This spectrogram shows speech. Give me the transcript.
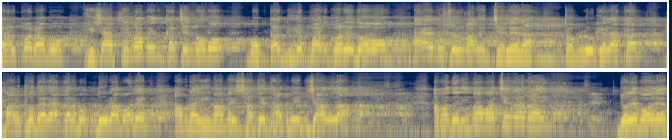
দাঁড় করাবো, হিসাব ইমামের কাছে নেব, মোক্তাদিকে পার করে দেবো। আয় মুসলমানের ছেলেরা, তমলুক এলাকার বারখোদ এলাকার বন্ধুরা বলেন আমরা ইমামের সাথে থাকব ইনশাল্লাহ আমাদের ইমাম আছে না নাই? জোরে বলেন।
